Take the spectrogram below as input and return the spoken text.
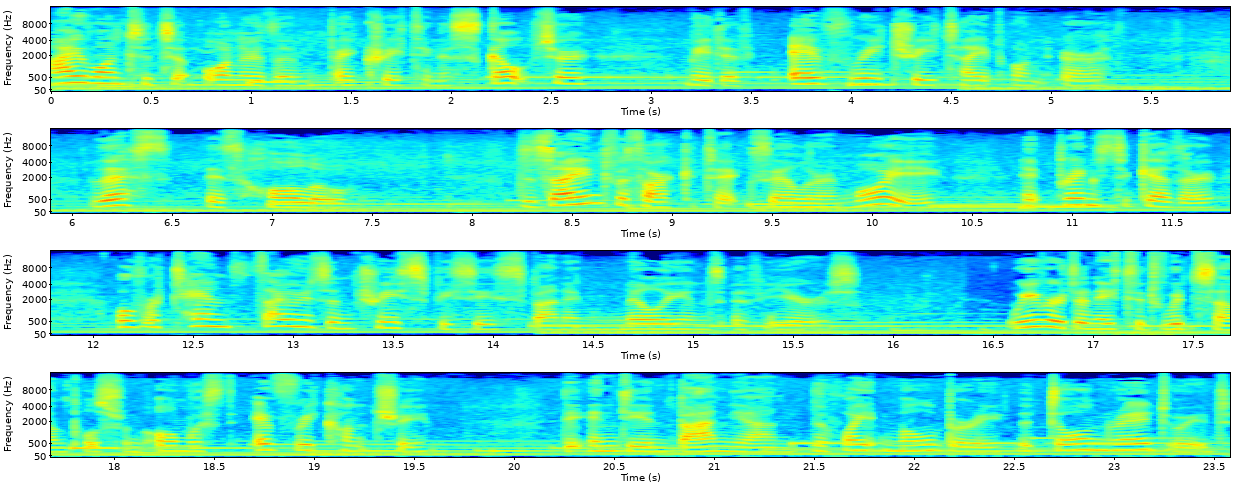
I wanted to honour them by creating a sculpture made of every tree type on earth. This is Hollow. Designed with architects Zeller and Moye, it brings together over 10,000 tree species spanning millions of years. We were donated wood samples from almost every country the Indian banyan, the white mulberry, the dawn redwood,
